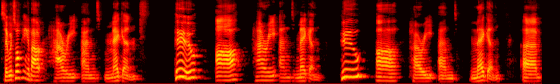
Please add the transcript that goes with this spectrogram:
So, we're talking about Harry and Meghan. Who are Harry and Meghan? Who are Harry and Meghan? Um,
